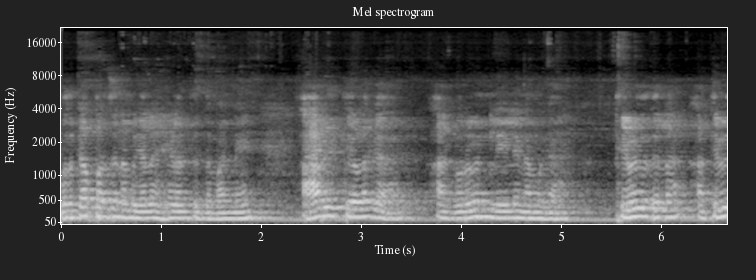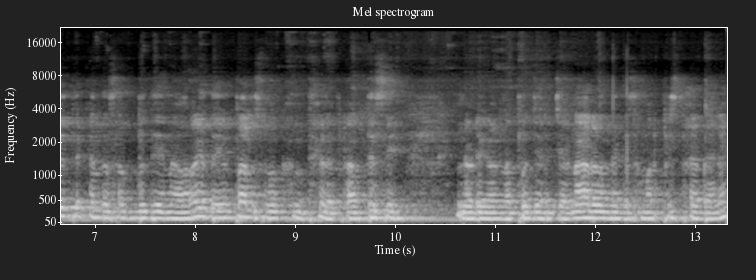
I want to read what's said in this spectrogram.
ಮುದುಕಪ್ಪ ಅಜ್ಜ ನಮಗೆಲ್ಲ ಹೇಳುತ್ತಿದ್ದ ಮೊನ್ನೆ ಆ ರೀತಿಯೊಳಗೆ ಆ ಗುರುವಿನ ಲೀಲೆ ನಮಗೆ ತಿಳಿಯೋದಿಲ್ಲ ಆ ತಿಳಿಯತಕ್ಕಂಥ ಸದ್ಬುದ್ಧಿಯನ್ನು ಅವರೇ ದಯಪಾಲಿಸ್ಬೇಕು ಅಂತ ಹೇಳಿ ಪ್ರಾರ್ಥಿಸಿ. ನುಡಿಗಳನ್ನ ಪೂಜ್ಯರ ಚರಣಾರವೊಂದಕ್ಕೆ ಸಮರ್ಪಿಸ್ತಾ ಇದ್ದೇನೆ.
